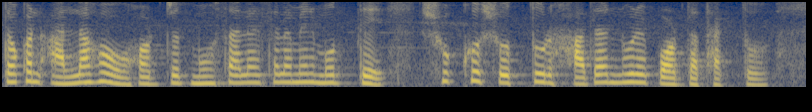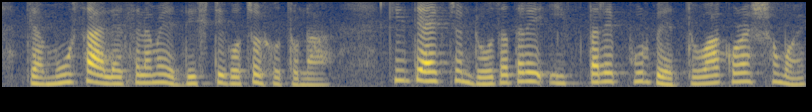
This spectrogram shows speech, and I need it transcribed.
তখন আল্লাহ হজরত মুসা আলাইসাল্লামের মধ্যে সূক্ষ্ম সত্তর হাজার নূরে পর্দা থাকত, যা মুসা আলাইসাল্লামের দৃষ্টিগোচর হতো না। কিন্তু একজন রোজাদারের ইফতারের পূর্বে দোয়া করার সময়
